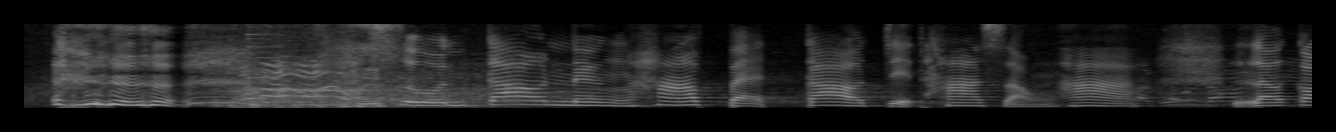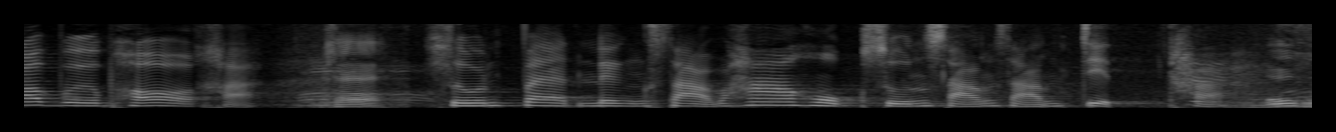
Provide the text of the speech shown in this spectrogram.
0915897525 แล้วก็เบอร์พ่อค่ะ ค่ะ 0813560337 ค่ะ โอ้โห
